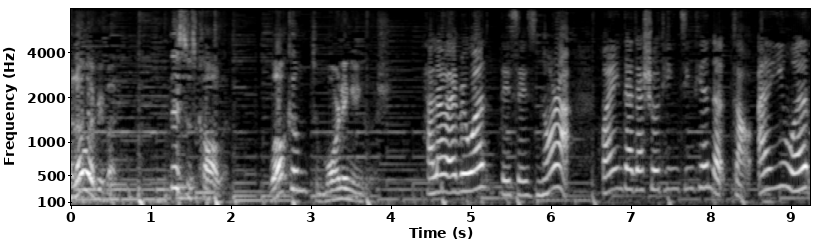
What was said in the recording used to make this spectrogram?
Hello, everybody. This is Colin. Welcome to Morning English. Hello everyone, this is Nora. 欢迎大家收听今天的早安英文。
